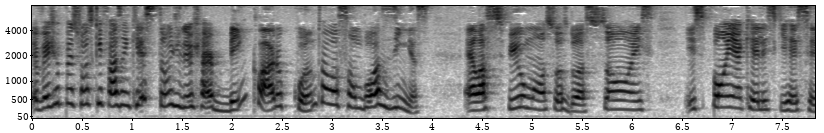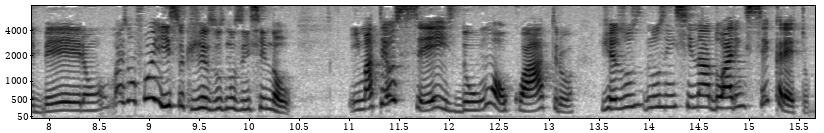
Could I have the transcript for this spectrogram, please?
eu vejo pessoas que fazem questão de deixar bem claro quanto elas são boazinhas. elas filmam as suas doações, expõem aqueles que receberam, mas não foi isso que Jesus nos ensinou. Em Mateus 6, do 1 ao 4, Jesus nos ensina a doar em secreto.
